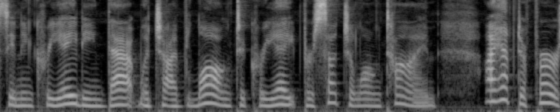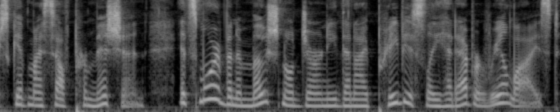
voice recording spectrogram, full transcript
manifesting and creating that which I've longed to create for such a long time, I have to first give myself permission. It's more of an emotional journey than I previously had ever realized.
